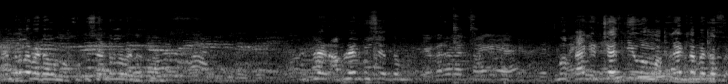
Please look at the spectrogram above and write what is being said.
సెంటర్లో పెట్టాలమ్మా ఫుడ్ సెంటర్లో పెట్టాలి ప్లేట్ ఆ ప్లేట్ తీసేద్దాం మా ప్యాకెట్ చేతికి ఇవ్వమ్మా ప్లేట్లో పెట్టద్దు.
